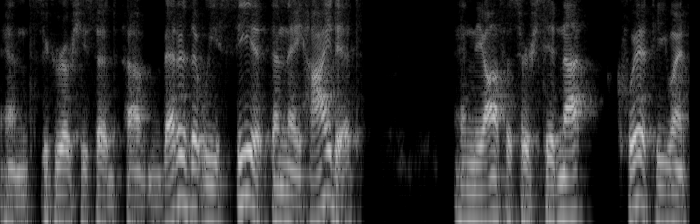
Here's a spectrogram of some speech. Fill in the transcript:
And Roshi said, uh, better that we see it than they hide it. And the officer did not quit. He went,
